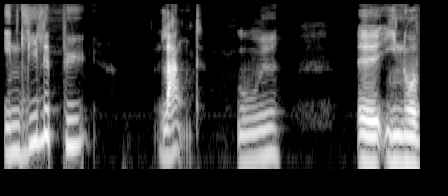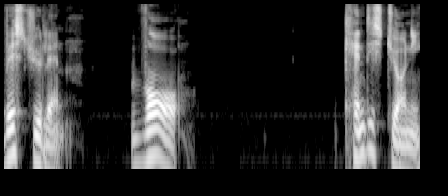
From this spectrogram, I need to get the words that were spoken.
en lille by, langt ude øh, i Nordvestjylland, hvor Candice Johnny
